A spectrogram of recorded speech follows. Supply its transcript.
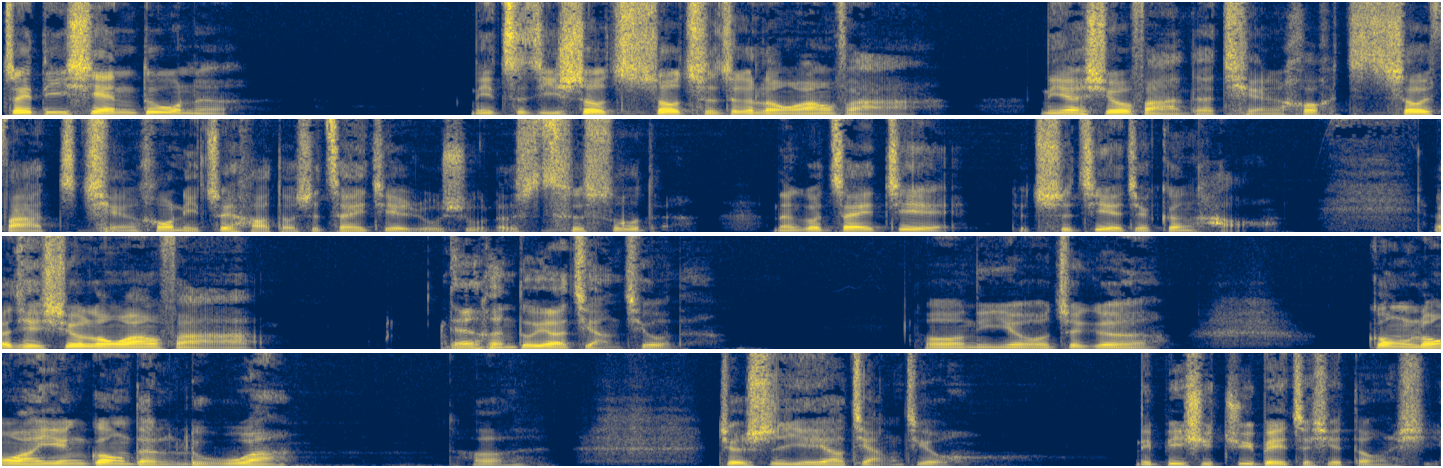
最低限度呢，你自己受受持这个龙王法，你要修法的前后，修法前后你最好都是斋戒如数的，是吃素的。能够斋戒就持戒就更好。而且修龙王法，人很多要讲究的。哦，你有这个供龙王烟供的炉啊，哦，就是也要讲究，你必须具备这些东西。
